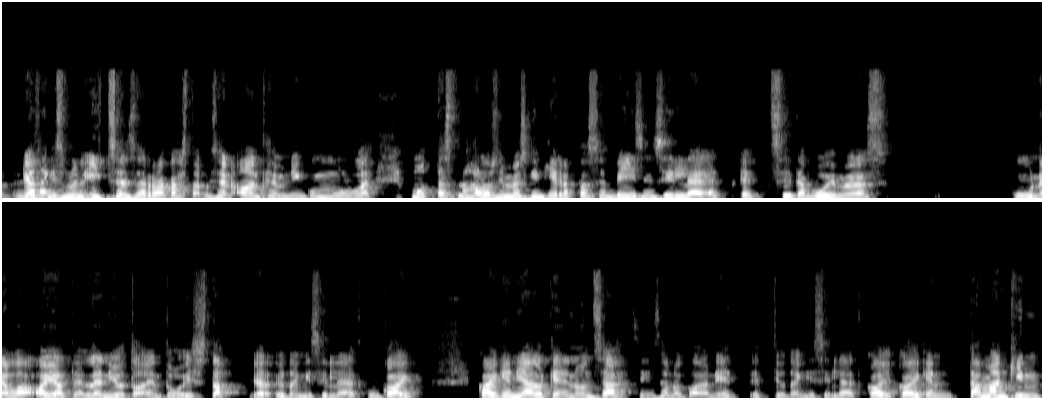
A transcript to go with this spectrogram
jotenkin semmoinen itsensä rakastamisen anthem niin kuin mulle. Mutta mä halusin myöskin kirjoittaa sen biisin silleen, että, että sitä voi myös kuunnella ajatellen jotain toista. Ja jotenkin silleen, että kun kaik, kaiken jälkeen on sä, siinä sanotaan, niin että, että jotenkin silleen, että kaiken tämänkin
